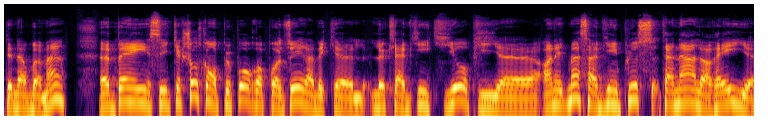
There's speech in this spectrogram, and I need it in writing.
d'énervement, euh, ben c'est quelque chose qu'on peut pas reproduire avec euh, le clavier qu'il y a, puis honnêtement, ça vient plus tannant à l'oreille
